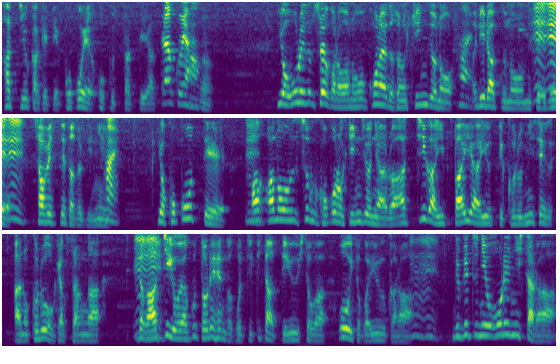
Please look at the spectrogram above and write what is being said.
発注かけてここへ送ったってやつ。楽やん、うん。いや俺そやからあのこの間その近所のはい。リラクのお店でうん。喋ってた時に、はい。いやここって、ああのすぐここの近所にあるあっちがいっぱいや言って来る店あの来るお客さんがだからあっち予約取れへんかこっち来たっていう人が多いとか言うから、うんうん。で別に俺にしたら、ん。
